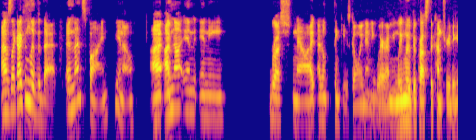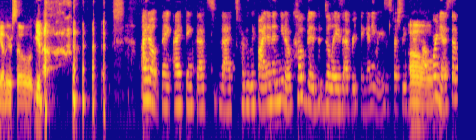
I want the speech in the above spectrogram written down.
I was like, I can live with that. And that's fine. You know, I, I'm not in any rush now. I, I don't think he's going anywhere. I mean, we moved across the country together. So, you know, I don't think. I think that's that's perfectly fine. And then you know, COVID delays everything, anyways, especially here Oh. in California. So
